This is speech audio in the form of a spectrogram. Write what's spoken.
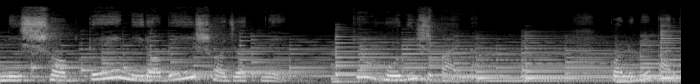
নিঃশব্দে, নীরবে, সযত্নে। কেউ হদিশ পায় না। কলমে পার্বতী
